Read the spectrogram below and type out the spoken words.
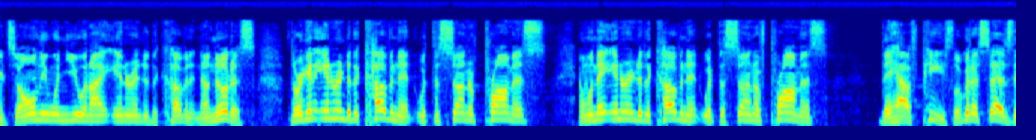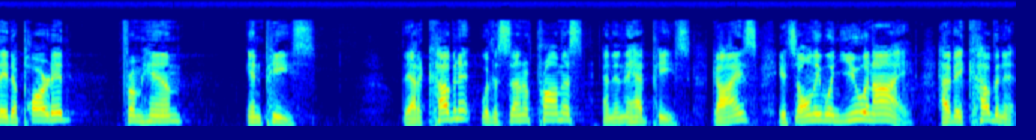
It's only when you and I enter into the covenant. Now, notice, they're going to enter into the covenant with the son of promise. And when they enter into the covenant with the son of promise, they have peace. Look what it says. They departed from him in peace. They had a covenant with the son of promise, and then they had peace. Guys, it's only when you and I have a covenant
